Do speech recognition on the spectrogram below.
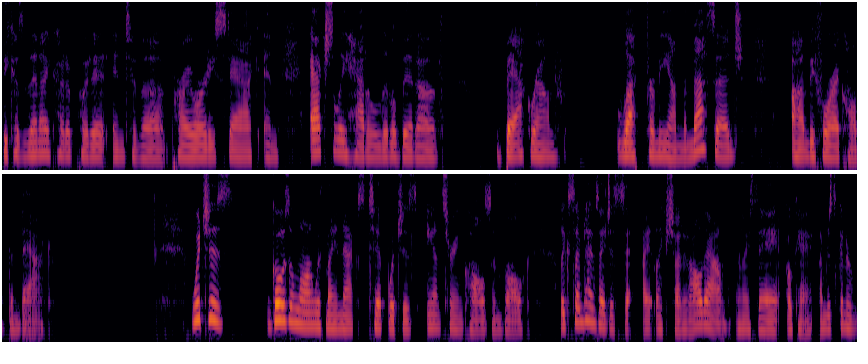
because then i could have put it into the priority stack and actually had a little bit of background left for me on the message um, before i called them back which is goes along with my next tip which is answering calls in bulk. Like sometimes i just say, i like shut it all down and i say okay i'm just going to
